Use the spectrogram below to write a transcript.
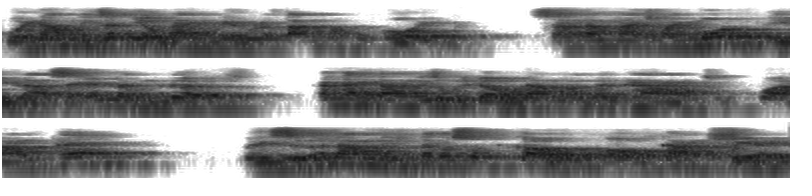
Cuối năm thì rất nhiều ngành đều là tăng và phục hồi. Sang năm 2021 thì là sẽ lần lượt các ngành tăng. Ví dụ như đầu năm là ngân hàng chứng khoán thép. Về giữa năm thì chúng ta có xuất khẩu có cảng biển.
